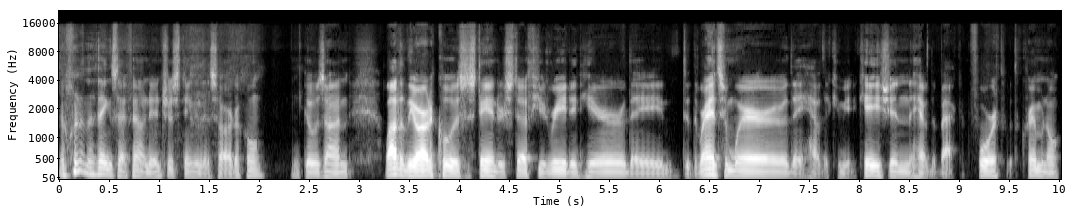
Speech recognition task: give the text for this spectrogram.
Now, one of the things I found interesting in this article it goes on. A lot of the article is the standard stuff you'd read in here. They do the ransomware, they have the communication, they have the back and forth with the criminal.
